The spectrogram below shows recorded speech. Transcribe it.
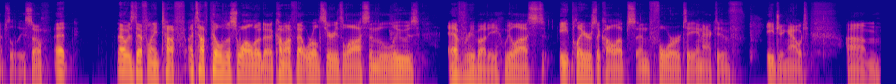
Absolutely. So that that was definitely tough, a tough pill to swallow to come off that World Series loss and lose everybody. We lost eight players to call ups and four to inactive aging out. Um,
